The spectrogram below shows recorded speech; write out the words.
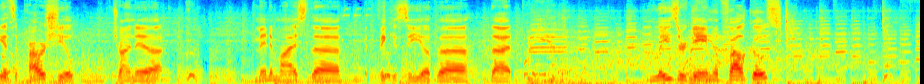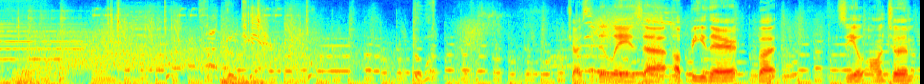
gets a power shield, trying to uh, minimize the efficacy of uh, that laser game of Falco's. Tries to delay his uh, up B there, but Zeal onto him.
